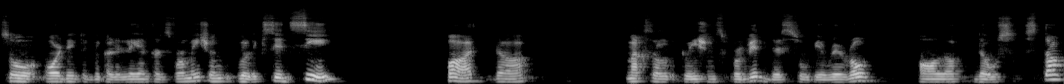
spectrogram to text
so according to the Galilean transformation, it will exceed c, but the Maxwell equations forbid this, so we rewrote all of those stuff,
